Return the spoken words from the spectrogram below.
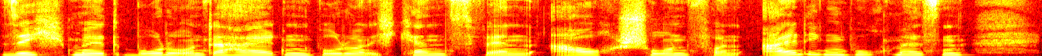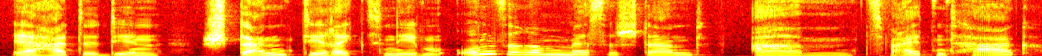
sich mit Bodo unterhalten. Bodo und ich kennen Sven auch schon von einigen Buchmessen. Er hatte den Stand direkt neben unserem Messestand am zweiten Tag,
